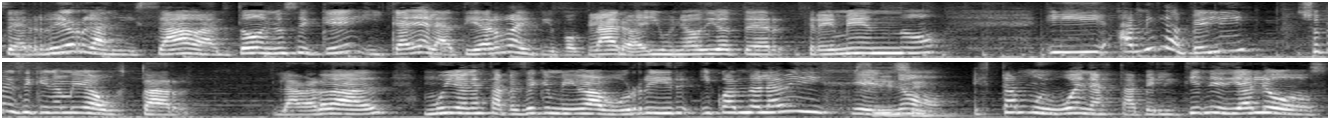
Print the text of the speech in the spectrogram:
se reorganizaban, todo no sé qué, y cae a la tierra y tipo, claro, hay un odio ter- tremendo. Y a mí la peli, yo pensé que no me iba a gustar, la verdad, muy honesta, pensé que me iba a aburrir, y cuando la vi dije, Sí, no, está muy buena esta peli, tiene diálogos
